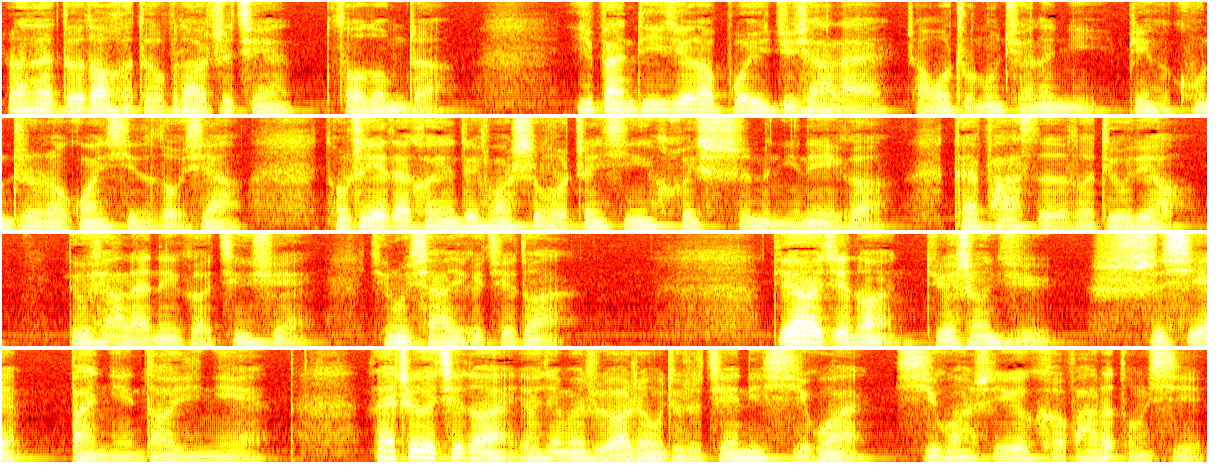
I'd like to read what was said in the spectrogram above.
让在得到和得不到之间骚动着。一般第一阶段博弈局下来，掌握主动权的你，便可控制到关系的走向，同时也在考验对方是否真心合适了你那个该 pass 的则丢掉，留下来那个精选，进入下一个阶段。第二阶段决胜局，时限半年到一年。在这个阶段，妖精们主要任务就是建立习惯。习惯是一个可怕的东西，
